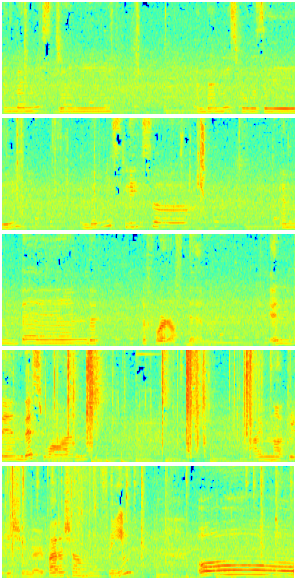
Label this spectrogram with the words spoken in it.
And then Miss Jenny. And then Miss Rose. And then Miss Lisa. And then the, the four of them. And then this one, I'm not really sure. Para siyang frame. Oh!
